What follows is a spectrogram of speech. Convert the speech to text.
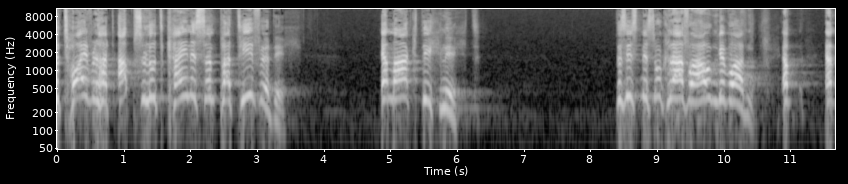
Der Teufel hat absolut keine Sympathie für dich. Er mag dich nicht. Das ist mir so klar vor Augen geworden. Er, er,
